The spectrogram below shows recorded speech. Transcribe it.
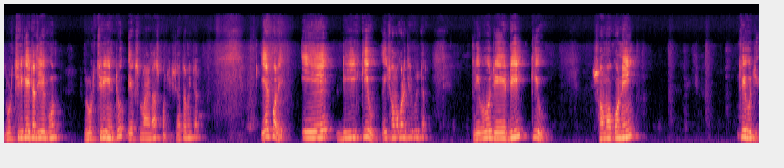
রুট থ্রিকে এটা দিয়ে গুণ root three into X minus পঁচিশ এত মিটার এরপরে এ ডি কিউ এই সমকোণী ত্রিভুজটা। ত্রিভুজ এ ডি কিউ সমকোণী ত্রিভুজে।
